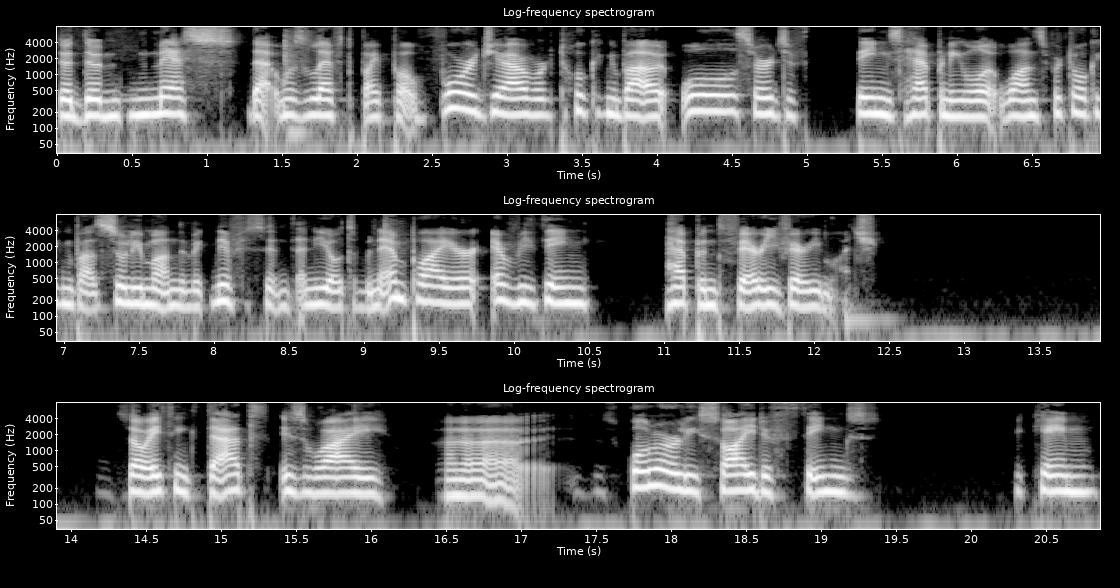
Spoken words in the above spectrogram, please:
the the mess that was left by Pope Borgia. We're talking about all sorts of things happening all at once. We're talking about Suleiman the Magnificent and the Ottoman Empire. Everything happened very, very much. So I think that is why uh, the scholarly side of things became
